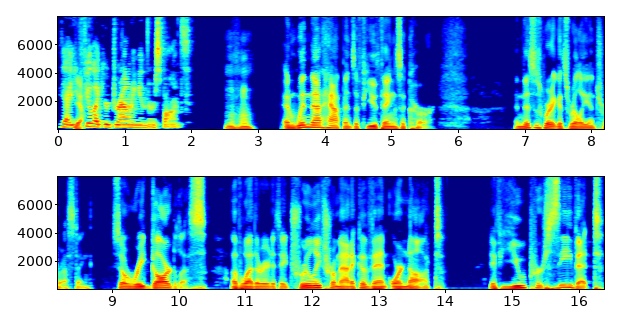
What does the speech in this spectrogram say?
yeah, you Yeah. feel like you're drowning in the response. Mm-hmm. And when that happens, a few things occur. And this is where it gets really interesting. So, regardless of whether it is a truly traumatic event or not, if you perceive it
